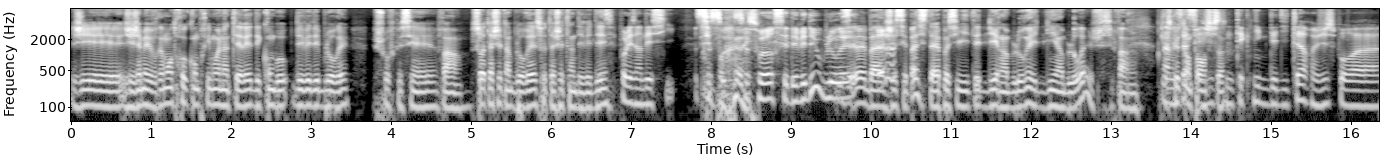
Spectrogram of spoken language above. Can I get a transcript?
J'ai j'ai jamais vraiment trop compris moi l'intérêt des combos DVD Blu-ray. Je trouve que c'est. Enfin, soit t'achètes un Blu-ray, soit t'achètes un DVD. C'est pour les indécis. Ce, C'est soir, pour- ce soir, c'est DVD ou C'est- Blu-ray bah, je sais pas si t'as la possibilité de lire un Blu-ray, lis un Blu-ray. Je sais, enfin, qu'est-ce que t'en c'est penses, toi une technique d'éditeur, juste pour. euh,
